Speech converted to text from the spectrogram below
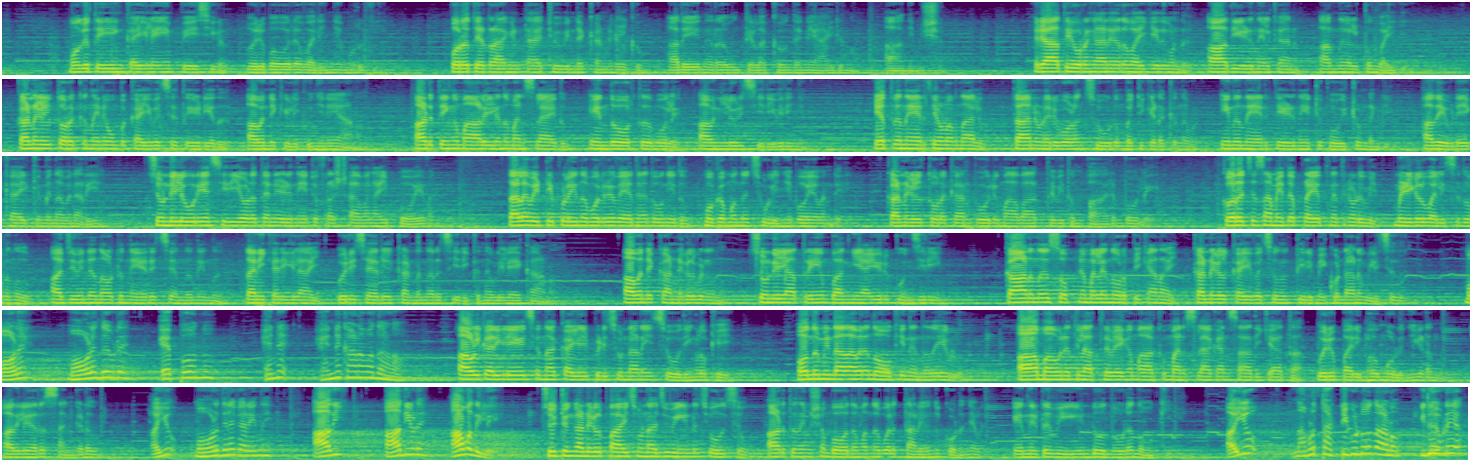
മുഖത്തെയും കയ്യിലെയും പേശികൾ ഒരുപോലെ വലിഞ്ഞു മുറുകി. പുറത്തെ ഡ്രാഗൺ ടാറ്റുവിന്റെ കണ്ണുകൾക്കും അതേ നിറവും തിളക്കവും തന്നെയായിരുന്നു ആ നിമിഷം. രാത്രി ഉറങ്ങാനേറെ വൈകിയതുകൊണ്ട് ആദ്യം എഴുന്നേൽക്കാനും അന്ന് അല്പം വൈകി. കണ്ണുകൾ തുറക്കുന്നതിന് മുമ്പ് കൈവച്ച് തേടിയത് അവന്റെ കിളിക്കുഞ്ഞിനെയാണ്. അടുത്തെങ്ങും ആളില്ലെന്ന് മനസ്സിലായതും എന്തോ ഓർത്തതുപോലെ അവനിൽ ഒരു ചിരി വിരിഞ്ഞു. എത്ര നേരത്തെ ഉണർന്നാലും താൻ ഉണരുവോളം ചൂടും പറ്റി കിടക്കുന്നവൾ ഇന്ന് നേരത്തെ എഴുന്നേറ്റ് പോയിട്ടുണ്ടെങ്കിൽ അത് എവിടേക്കായിരിക്കുമെന്ന് അവൻ അറിയാം ചുണ്ടിലൂറിയ ചിരിയോടെ തന്നെ എഴുന്നേറ്റ് ഫ്രഷ് ആവാനായി പോയവൻ. തല വെട്ടിപ്പൊളിയുന്ന പോലൊരു വേദന തോന്നിയതും മുഖമൊന്ന് ചുളിഞ്ഞു പോയവന്റെ കണ്ണുകൾ തുറക്കാൻ പോലും ആവാത്ത വിധം ഭാരം പോലെ. കുറച്ച് സമയത്തെ പ്രയത്നത്തിനൊടുവിൽ മിഴികൾ വലിച്ചു തുറന്നതും അജുവിന്റെ നോട്ട് നേരെ ചെന്ന് നിന്ന് തനിക്കരികിലായി ഒരു ചേറിൽ കണ്ണു നിറച്ചിരിക്കുന്നവളിലേക്കാണ്. അവന്റെ കണ്ണുകൾ വിടർന്നു. ചുണ്ടിൽ അത്രയും ഭംഗിയായ ഒരു പുഞ്ചിരിയും കാണുന്നത് സ്വപ്നമല്ലെന്ന് ഉറപ്പിക്കാനായി കണ്ണുകൾ കൈവച്ചൊന്ന് തിരുമ്മിക്കൊണ്ടാണ് വിളിച്ചത്. മോളെ മോളെന്താ ഇവിടെ? എപ്പോ വന്നു? എന്നെ എന്നെ കാണാൻ വന്നാണോ അവൾക്കരികിലേക്ക് ചെന്ന് കയ്യിൽ പിടിച്ചുകൊണ്ടാണ് ഈ ചോദ്യങ്ങളൊക്കെ. ഒന്നും മിണ്ടാതെ അവനെ നോക്കി നിന്നതേയുള്ളൂ ആ മൗനത്തിൽ അത്ര വേഗം ആർക്കും മനസ്സിലാക്കാൻ സാധിക്കാത്ത ഒരു പരിഭവം ഒളിഞ്ഞു കിടന്നു. അതിലേറെ സങ്കടവും. അയ്യോ മോളതിനെ കരയുന്നേ? ആദി ആദിയുടെ ആ വന്നില്ലേ? ചുറ്റും കണ്ണുകൾ പായിച്ചുകൊണ്ട് അജു വീണ്ടും ചോദിച്ചു അടുത്ത നിമിഷം ബോധം വന്ന പോലെ തലയൊന്ന് കുടഞ്ഞവൻ. എന്നിട്ട് വീണ്ടും ഒന്നുകൂടെ നോക്കി. അയ്യോ നമ്മൾ തട്ടിക്കൊണ്ടുവന്നാണോ? ഇത് എവിടെയാ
